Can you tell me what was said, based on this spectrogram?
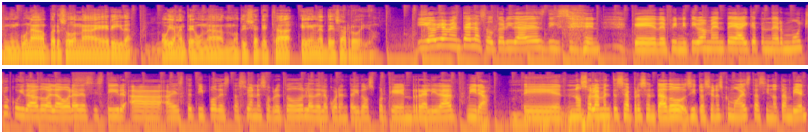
ninguna persona herida. Obviamente es una noticia que está en desarrollo. Y obviamente las autoridades dicen que definitivamente hay que tener mucho cuidado a la hora de asistir a, a este tipo de estaciones, sobre todo la de la 42, porque en realidad, mira, eh, no solamente se ha presentado situaciones como esta, sino también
